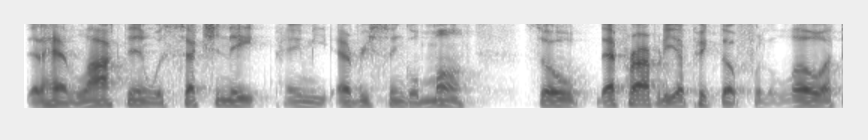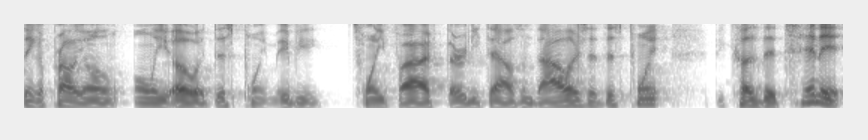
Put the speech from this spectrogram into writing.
that I have locked in with Section 8 paying me every single month. So that property I picked up for the low, I think I probably only owe at this point maybe $25,000, $30,000 at this point because the tenant,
